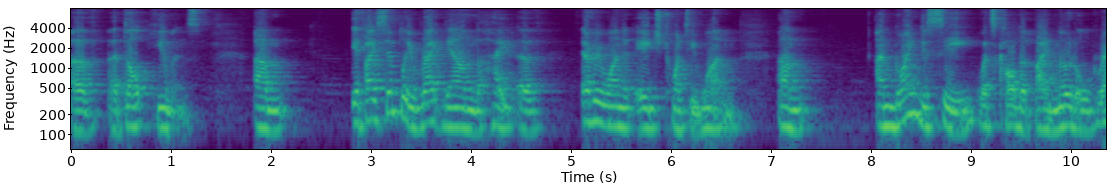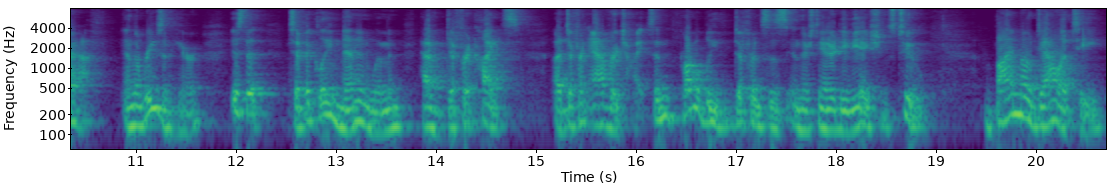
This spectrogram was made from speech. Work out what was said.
of adult humans. Um, if I simply write down the height of everyone at age 21, um, I'm going to see what's called a bimodal graph. And the reason here is that typically men and women have different heights, uh, different average heights, and probably differences in their standard deviations too. Bimodality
